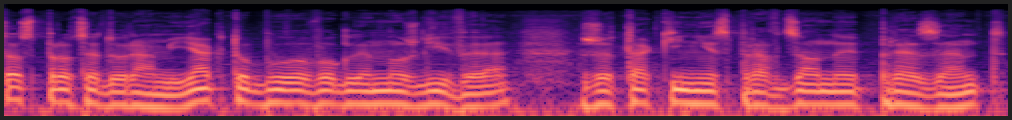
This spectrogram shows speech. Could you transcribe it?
Co z procedurami? Jak to było w ogóle możliwe, że taki niesprawdzony prezent,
